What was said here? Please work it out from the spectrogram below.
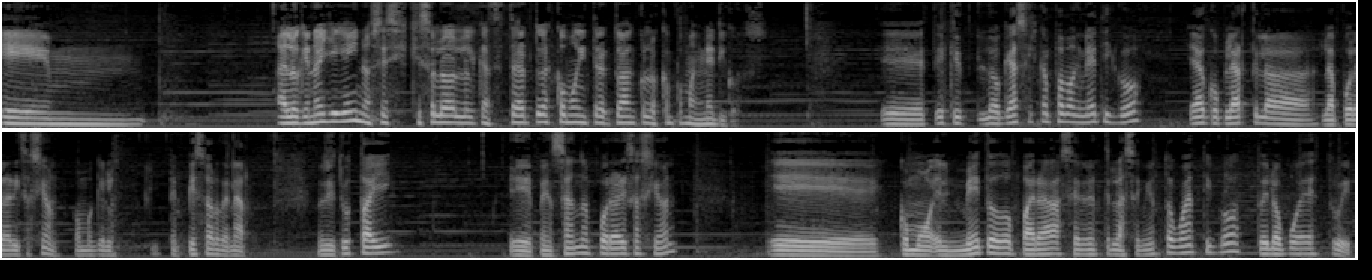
Eh, a lo que no llegué, y no sé si es que solo lo alcanzaste a ver tú, es cómo interactúan con los campos magnéticos. Eh, es que lo que hace el campo magnético es acoplarte la, la polarización, como que los- te empieza a ordenar. Entonces, si tú estás ahí eh, pensando en polarización, eh, como el método para hacer el entrelazamiento cuántico, te lo puede destruir.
